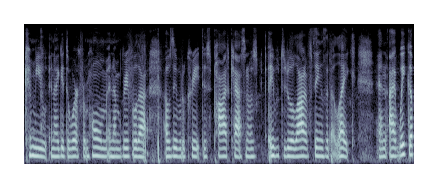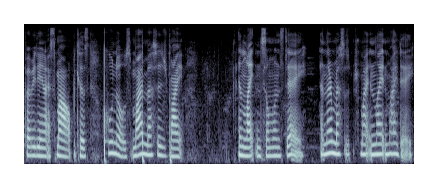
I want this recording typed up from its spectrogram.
commute and I get to work from home. And I'm grateful that I was able to create this podcast and I was able to do a lot of things that I like. And I wake up every day and I smile because who knows, my message might enlighten someone's day and their message might enlighten my day.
